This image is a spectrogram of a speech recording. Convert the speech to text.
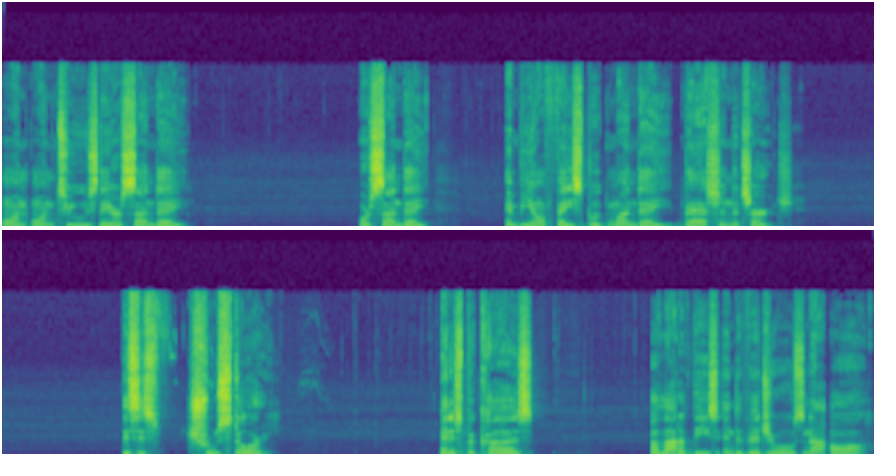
on on Tuesday or Sunday or Sunday and be on Facebook Monday bashing the church. This is true story. And it's because a lot of these individuals, not all,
